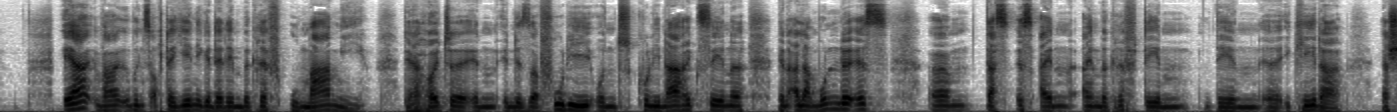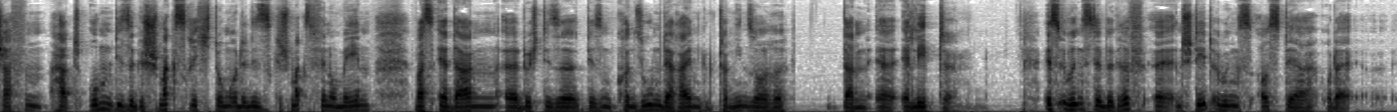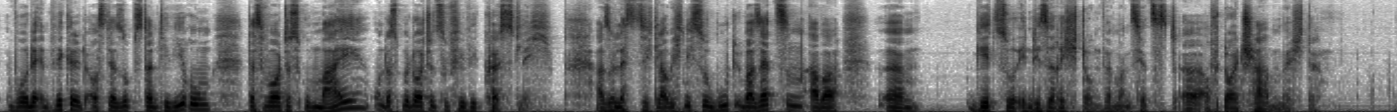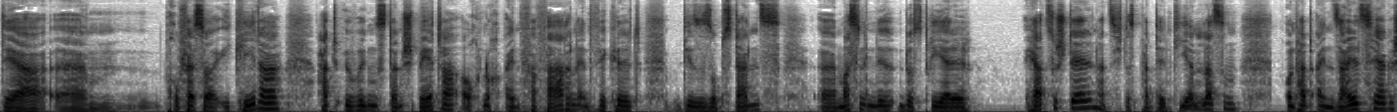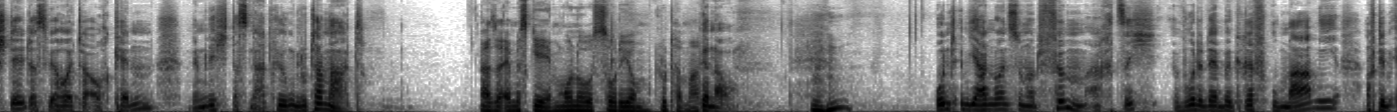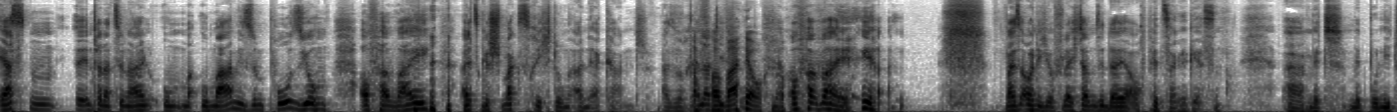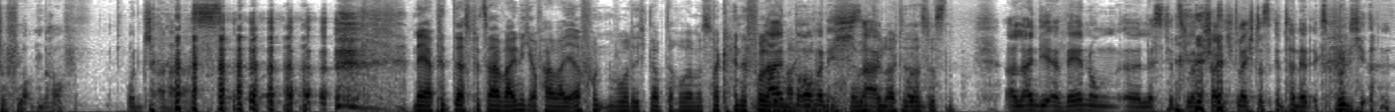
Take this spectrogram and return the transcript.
Er war übrigens auch derjenige, der den Begriff Umami, der heute in, in dieser Foodie- und Kulinarik-Szene in aller Munde ist, ähm, das ist ein, ein Begriff, den, den äh, Ikeda erschaffen hat, um diese Geschmacksrichtung oder dieses Geschmacksphänomen, was er dann äh, durch diese, diesen Konsum der reinen Glutaminsäure dann äh, erlebte. Ist übrigens der Begriff, äh, entsteht übrigens aus der oder wurde entwickelt aus der Substantivierung des Wortes umai und das bedeutet so viel wie köstlich. Also lässt sich, glaube ich, nicht so gut übersetzen, aber ähm, geht so in diese Richtung, wenn man es jetzt äh, auf Deutsch haben möchte. Der ähm, Professor Ikeda hat übrigens dann später auch noch ein Verfahren entwickelt, diese Substanz äh, massenindustriell herzustellen, hat sich das patentieren lassen und hat ein Salz hergestellt, das wir heute auch kennen, nämlich das Natriumglutamat. Also MSG, Monosodiumglutamat. Genau. Mhm. Und im Jahr 1985 wurde der Begriff Umami auf dem ersten internationalen Umami-Symposium auf Hawaii als Geschmacksrichtung anerkannt. Also relativ. Auf Hawaii auch noch. Auf Hawaii, ja weiß auch nicht, vielleicht haben sie da ja auch Pizza gegessen. Äh, mit, mit Bonito-Flocken drauf. Und Ananas. naja, dass Pizza Hawaii nicht auf Hawaii erfunden wurde, ich glaube, darüber müssen wir keine Folge Nein, machen. Nein, brauchen wir nicht damit sagen. die Leute Und das wissen. Allein die Erwähnung äh, lässt jetzt wahrscheinlich gleich das Internet explodieren.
